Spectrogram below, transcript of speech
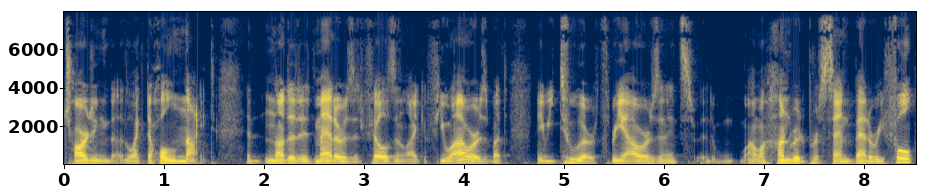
charging the, like the whole night. It, not that it matters; it fills in like a few hours, but maybe two or three hours, and it's 100% battery full.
